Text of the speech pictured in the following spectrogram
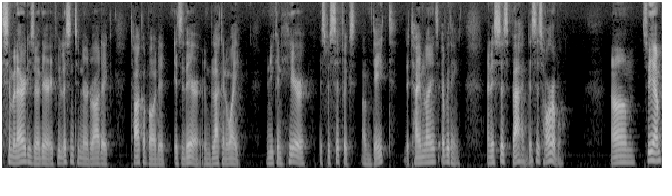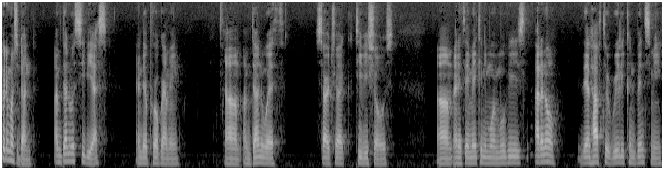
similarities are there. If you listen to Nerdrotic talk about it, it's there in black and white, and you can hear the specifics of date, the timelines, everything, and it's just bad. This is horrible. Um, so yeah, I'm pretty much done. I'm done with CBS and their programming. Um, I'm done with Star Trek TV shows. Um, and if they make any more movies, I don't know. They'll have to really convince me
